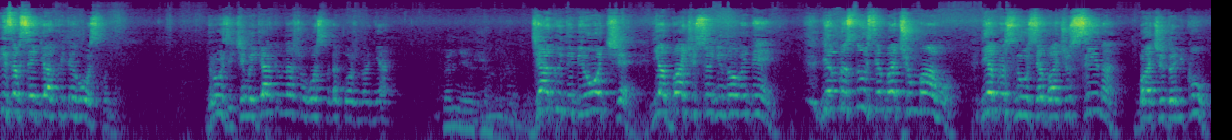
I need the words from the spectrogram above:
І за все дякуйте Господу. Друзі, чи ми дякуємо нашого Господа кожного дня? Конечно. Дякую тобі, Отче. Я бачу сьогодні новий день. Я проснувся, бачу маму. Я проснувся, бачу сина, бачу доньку.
